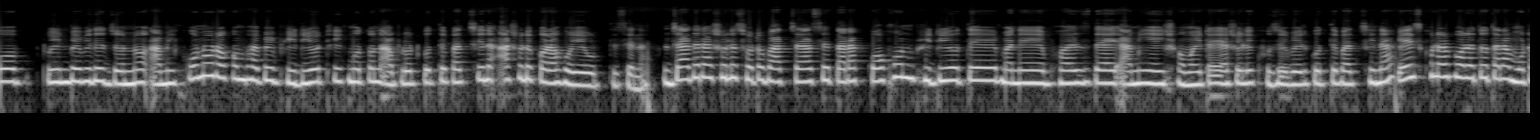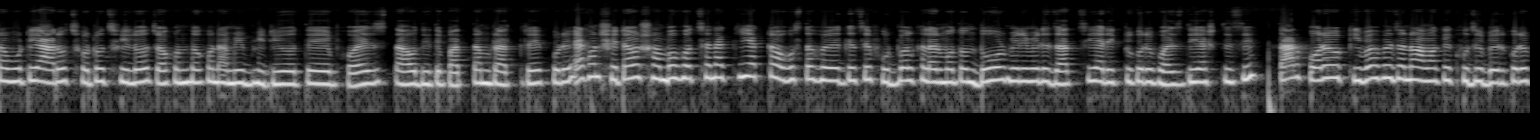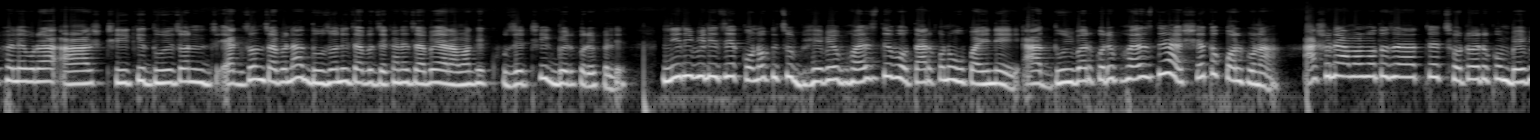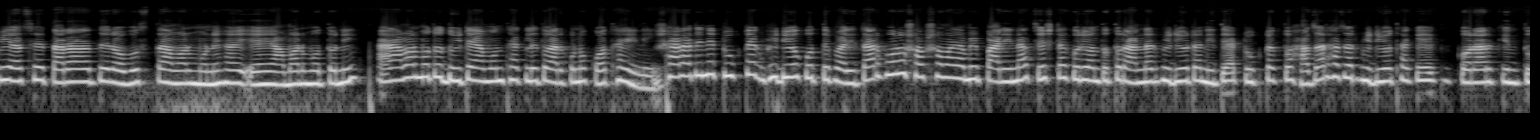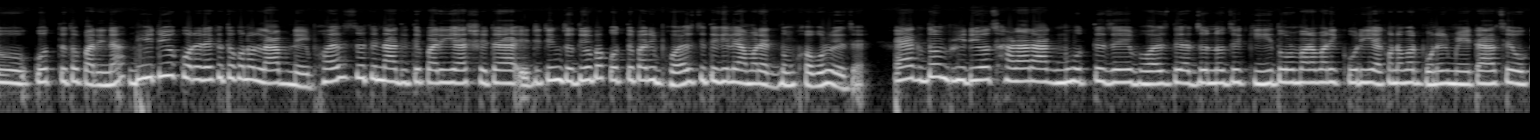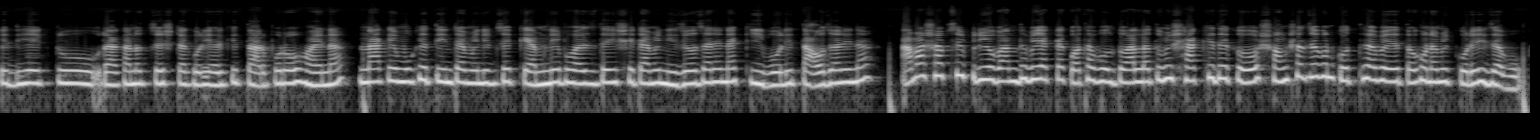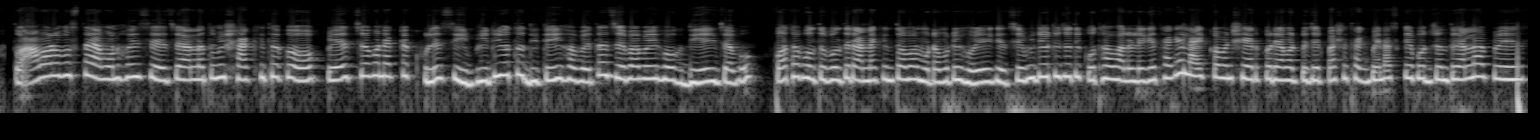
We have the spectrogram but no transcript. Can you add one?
টুইন বেবিদের জন্য আমি কোনো রকম ভাবে ভিডিও ঠিক মতন আপলোড করতে পারছি না, আসলে করা হয়ে উঠতেছে না। যাদের আসলে ছোট বাচ্চা আছে, তারা কখন ভিডিওতে মানে ভয়েস দেয়, আমি এই সময়টাই আসলে খুঁজে বের করতে পারছি না। পেজ খোলার পরে তো তারা মোটামুটি আরও ছোট ছিল, যখন তখন আমি ভিডিওতে ভয়েস তাও দিতে পারতাম রাত্রে করে। এখন সেটাও সম্ভব হচ্ছে না, কি একটা অবস্থা হয়ে গেছে, ফুটবল খেলার মতন দৌড় মেরে মেরে যাচ্ছি আর একটু করে ভয়েস দিয়ে আসতেছি। তারপরেও কীভাবে যেন আমাকে খুঁজে বের করে ফেলে ওরা, আর ঠিকই দুইজন, একজন যাবে না, দুজনই যাবে যেখানে যাবে, আর আমাকে খুঁজে ঠিক বের করে ফেলে। নিরিবিলি যে কোনো কিছু ভেবে ভয়েস দেব, তার কোনো উপায় নেই। আর দুইবার করে ভয়েস দেয়া, সে তো কল্পনা। আসলে আমার মতো যাতে ছোট এরকম বেবি আছে, তারাদের অবস্থা আমার মনে হয় এই আমার মতনই। আর আমার মতো দুইটা এমন থাকলে তো আর কোনো কথাই নেই। সারাদিনে টুকটাক ভিডিও করতে পারি, তারপরও সব সময় আমি পারি না। চেষ্টা করি অন্তত রান্নার ভিডিওটা নিতে, আর টুকটাক তো হাজার হাজার ভিডিও থাকে করার, কিন্তু করতে তো পারি না। ভিডিও করে রেখে তো কোনো লাভ নেই। ভয়েস যদি না দিতে পারি আর সেটা এডিটিং যদিও বা করতে পারি ভয়েস দিতে গেলে আমার একদম খবর হয়ে যায়। একদম ভিডিও ছাড়ার আগ মুহূর্তে যে ভয়েস দেওয়ার জন্য যে কি দৌড় মারামারি করি, এখন আমার বোনের মেয়েটা আছে, ওকে দিয়ে একটু রাখানোর চেষ্টা করি আর কি, তারপরেও হয় না। নাকে মুখে তিনটা মিনিট যে কেমনে ভয়েস দেই সেটা আমি নিজেও জানি না, কি বলি তাও জানি না। আমার সবচেয়ে প্রিয় বান্ধবী একটা কথা বলতো, আল্লাহ, তুমি সাক্ষী দেখো, সংসার যখন করতে হবে তখন আমি করেই যাব। তো আমার অবস্থা এমন হয়েছে যে, আল্লাহ, তুমি সাক্ষী থেকো, পেজ যখন একটা খুলেছি, ভিডিও তো দিতেই হবে, তা যেভাবেই হোক দিয়েই যাব। কথা বলতে বলতে রান্না কিন্তু আমার মোটামুটি হয়ে গেছে। ভিডিওটি যদি কোথাও ভালো লেগে থাকে লাইক কমেন্ট শেয়ার করে আমার পেজের পাশে থাকবেন। আজকে পর্যন্ত আল্লাহ হাফেজ।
